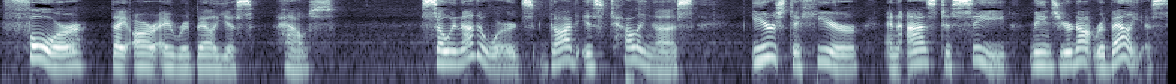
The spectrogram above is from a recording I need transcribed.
for they are a rebellious house. So, in other words, God is telling us ears to hear and eyes to see means you're not rebellious.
